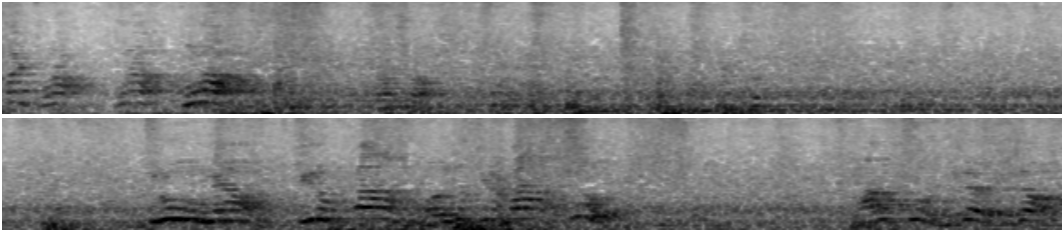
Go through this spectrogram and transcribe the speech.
빨리 돌아. 돌아. 돌아. 그렇죠. 들어오면 뒤로 빠져. 먼저 뒤로 빠져. 쭉. 바로 쭉. 늦어요. 늦어.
